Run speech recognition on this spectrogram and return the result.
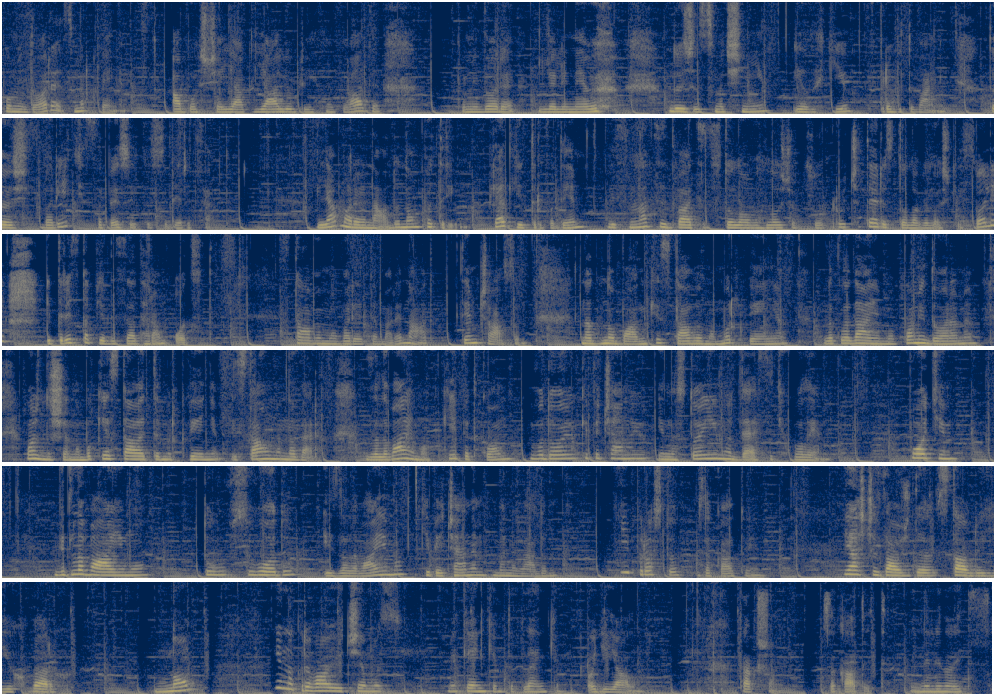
помідори з морквиням. Або ще як я люблю їх називати, помідори для лінивих дуже смачні і легкі в приготуванні. Тож варіть, записуйте собі рецепт. Для маринаду нам потрібно 5 літрів води, 18-20 столових ложок цукру, 4 столові ложки солі і 350 г оцту. Ставимо варити маринад. Тим часом на дно банки ставимо морквиня, закладаємо помідорами, можна ще на боки ставити морквиня і ставимо наверх. Заливаємо кипятком водою кипячаною і настоюємо 10 хвилин. Потім відливаємо ту всю воду і заливаємо кип'яченим маринадом. І просто закатуємо. Я ще завжди ставлю їх вверх дном і накриваю чимось м'якеньким, тепленьким одіялом. Так що закатуйте не лінуйтесь.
